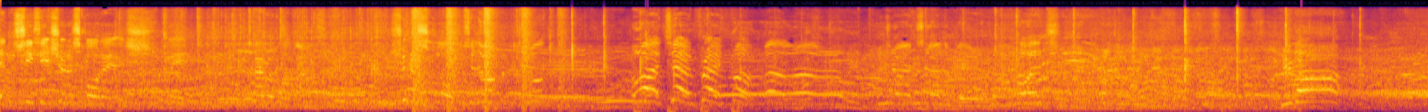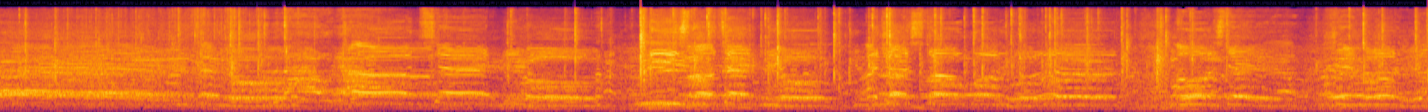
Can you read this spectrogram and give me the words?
And Cisse should have scored it. Wait, terrible. Should have scored. So no, one, two, three, four. Oh, oh, oh. Try to celebrate. College. Please don't take me home. I just don't want to learn. I want to stay here, drink Colombia.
